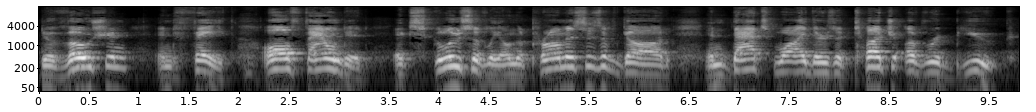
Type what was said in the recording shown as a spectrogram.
devotion, and faith, all founded exclusively on the promises of God, and that's why there's a touch of rebuke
